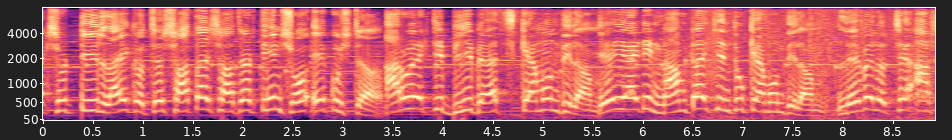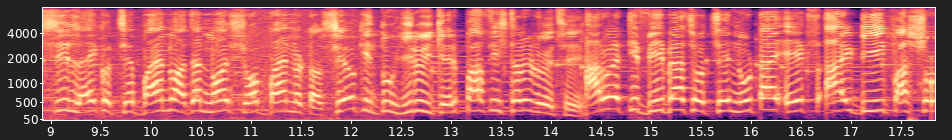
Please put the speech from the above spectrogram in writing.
একষট্টি লাইক হচ্ছে সাতাইশ হাজার তিনশো একুশটা। আরও একটি ভি ব্যাচ কেমন দিলাম? এই আইডির নামটাই কিন্তু কেমন দিলাম? লেভেল হচ্ছে আশি লাইক হচ্ছে বায়ান্ন হাজার নয়শো বায়ান্নটা সেও কিন্তু হিরোইকের পাঁচ স্টারে রয়েছে। আরও একটি বি ব্যাচ হচ্ছে নোটা এক্স আইডি পাঁচশো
